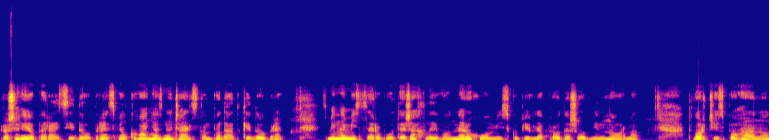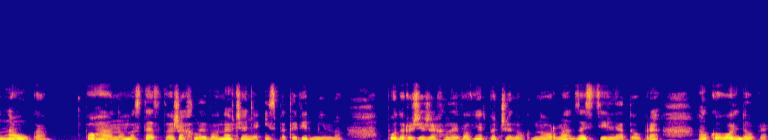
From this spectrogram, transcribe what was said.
грошові операції добре, спілкування з начальством податки добре, зміна місця роботи жахливо, нерухомість, купівля, продаж, обмін норма, творчість погано, наука погано, мистецтво жахливо, навчання іспити відмінно, подорожі жахливо, відпочинок норма, застілля добре, алкоголь добре,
